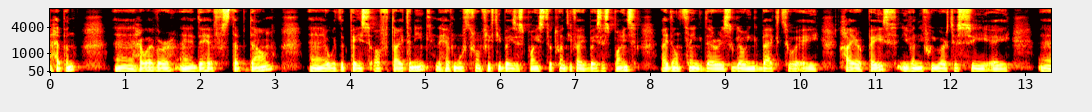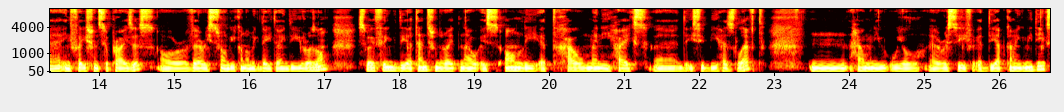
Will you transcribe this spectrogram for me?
uh, happen. Uh, however, uh, they have stepped down with the pace of tightening. They have moved from 50 basis points to 25 basis points. I don't think there is going back to a higher pace, even if we were to see a inflation surprises or very strong economic data in the eurozone. So I think the attention right now is only at how many hikes uh, the ECB has left, um, how many we'll uh, receive at the upcoming meetings,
